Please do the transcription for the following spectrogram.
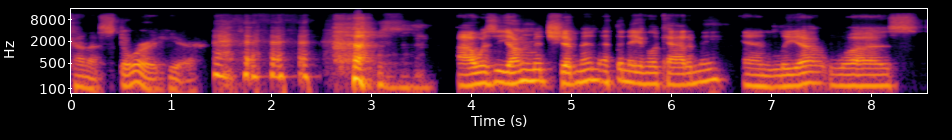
kind of story here? I was a young midshipman at the Naval Academy. and Lia was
